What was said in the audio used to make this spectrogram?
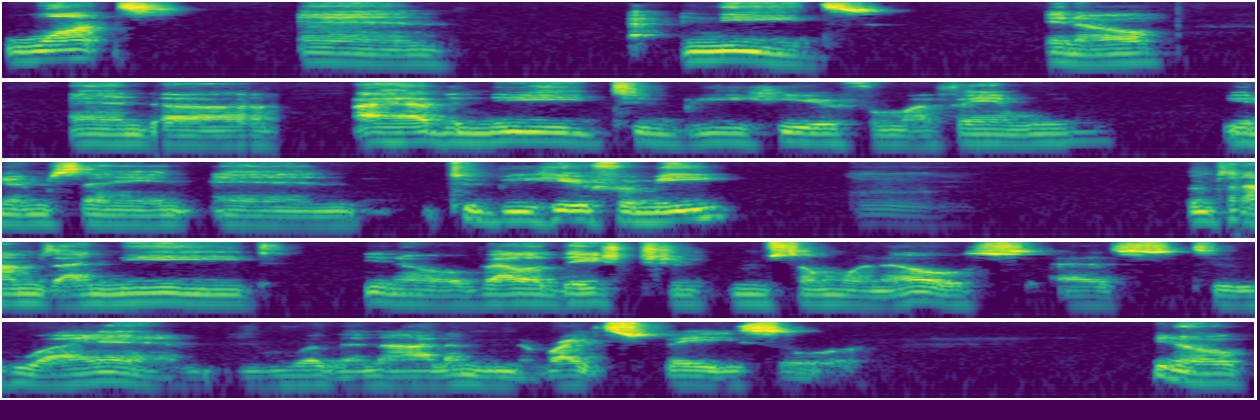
wants and needs you know and uh i have a need to be here for my family you know what i'm saying and to be here for me Mm. sometimes I need, you know, validation from someone else as to who I am and whether or not I'm in the right space or, you know,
